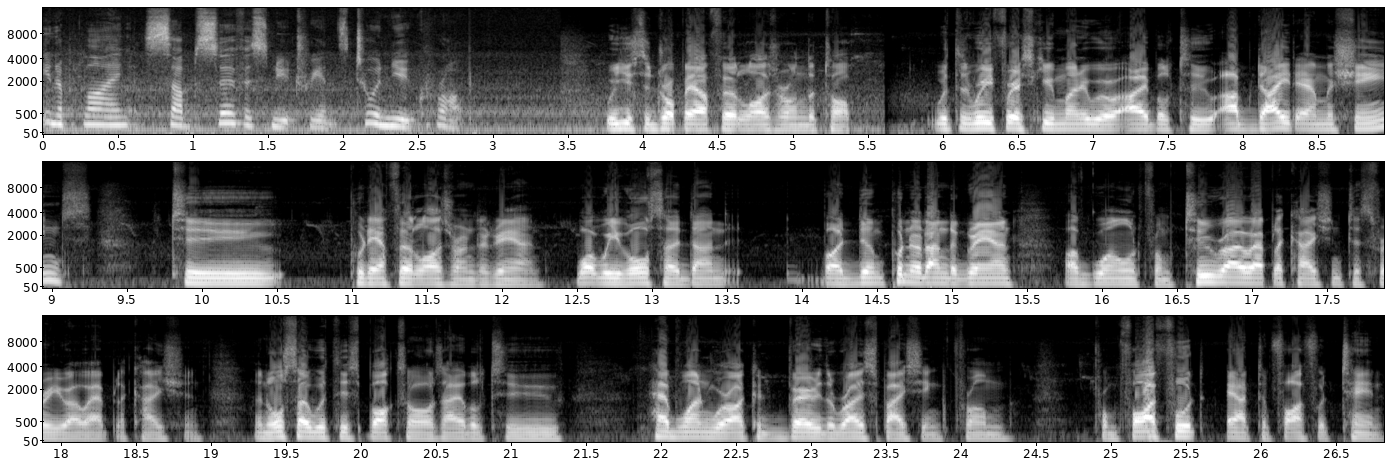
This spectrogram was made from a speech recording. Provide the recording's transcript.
in applying subsurface nutrients to a new crop. We used to drop our fertiliser on the top. With the Reef Rescue money we were able to update our machines to put our fertiliser underground. What we've also done by doing, putting it underground, I've gone from two row application to three row application. And also with this box, I was able to have one where I could vary the row spacing from, from five foot out to five foot 10.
